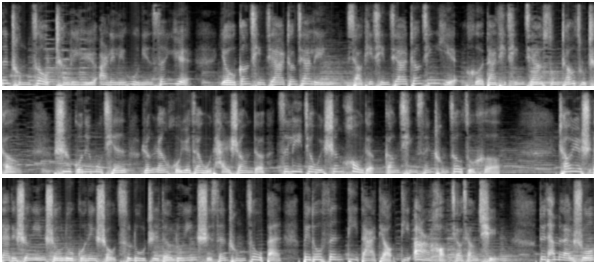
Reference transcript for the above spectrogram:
三重奏成立于二零零五年三月，由钢琴家张嘉玲、小提琴家张金野和大提琴家宋昭组成，是国内目前仍然活跃在舞台上的资历较为深厚的钢琴三重奏组合。超越时代的声音收录国内首次录制的录音室三重奏版贝多芬 D 大调第二号交响曲。对他们来说，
